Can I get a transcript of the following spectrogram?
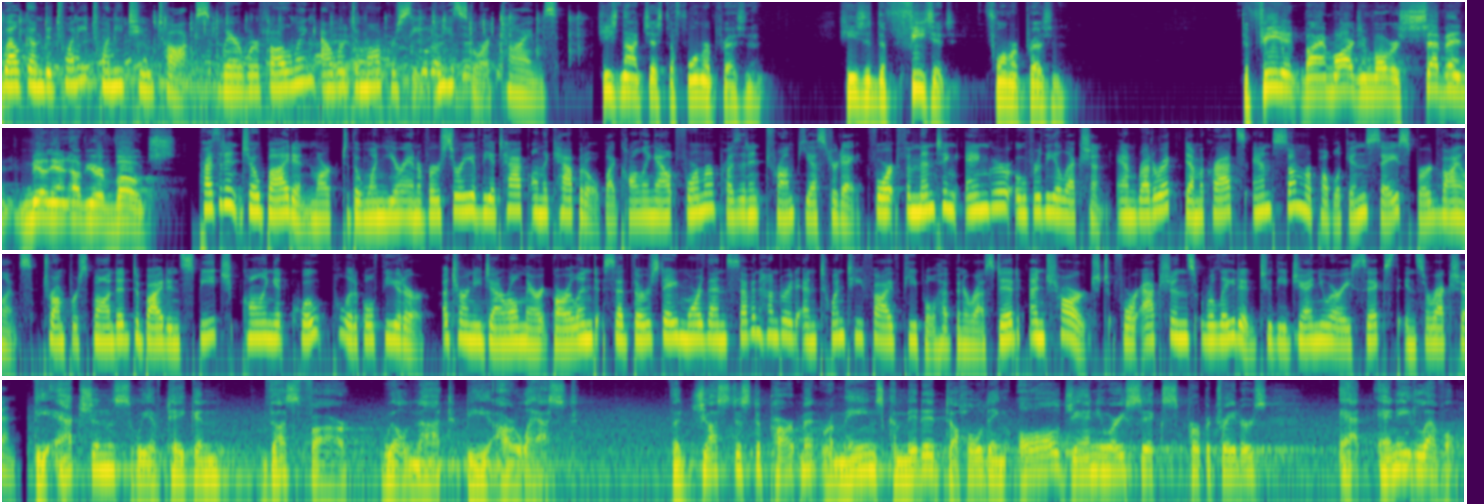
Welcome to 2022 Talks, where we're following our democracy in historic times. He's not just a former president, he's a defeated former president. Defeated by a margin of over 7 million of your votes. President Joe Biden marked the one year anniversary of the attack on the Capitol by calling out former President Trump yesterday for fomenting anger over the election and rhetoric Democrats and some Republicans say spurred violence. Trump responded to Biden's speech, calling it, quote, political theater. Attorney General Merrick Garland said Thursday more than 725 people have been arrested and charged for actions related to the January 6th insurrection. The actions we have taken thus far will not be our last. The Justice Department remains committed to holding all January 6 perpetrators at any level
